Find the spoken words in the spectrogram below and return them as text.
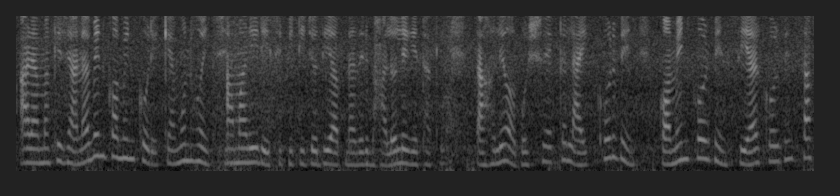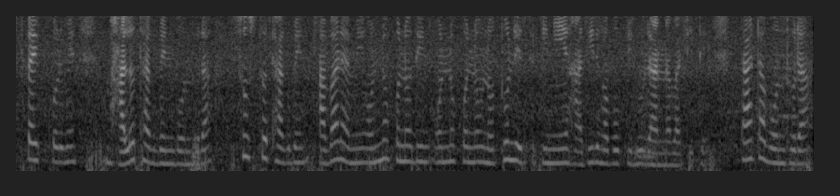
আর আমাকে জানাবেন কমেন্ট করে কেমন হয়েছে। আমার এই রেসিপিটি যদি আপনাদের ভালো লেগে থাকে, তাহলে অবশ্যই একটা লাইক করবেন কমেন্ট করবেন শেয়ার করবেন সাবস্ক্রাইব করবেন। ভালো থাকবেন বন্ধুরা, সুস্থ থাকবেন। আবার আমি অন্য কোনো দিন, অন্য কোনো নতুন রেসিপি নিয়ে হাজির হব পিহুর রান্নাবাটিতে। টাটা বন্ধুরা।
